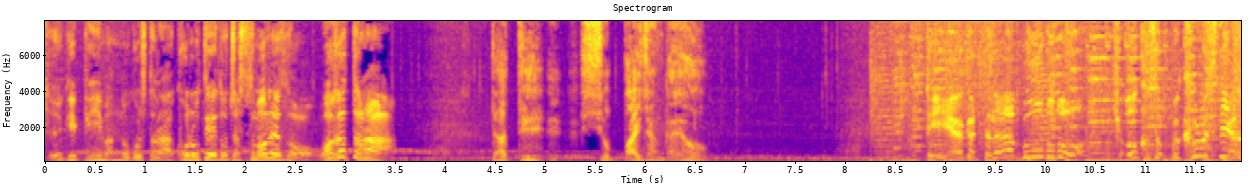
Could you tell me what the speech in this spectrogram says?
次ピーマン残したらこの程度じゃ済まねえぞ。分かったな。だってしょっぱいじゃんかよ出やがったなボーボボ。今日こそぶっ殺してやる。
